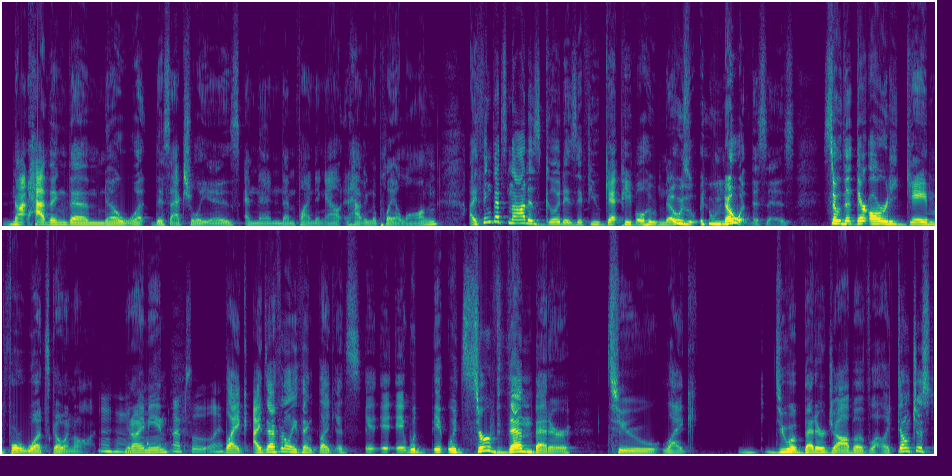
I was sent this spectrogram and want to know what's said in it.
not having them know what this actually is and then them finding out and having to play along. I think that's not as good as if you get people who knows who know what this is so that they're already game for what's going on. You know what I mean? Absolutely. like i definitely think like it's it, it, it would it would serve them better to like do a better job of like don't just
